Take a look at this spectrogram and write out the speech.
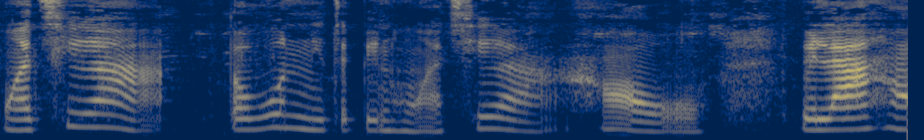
หัวเชื่อตัววุ้นนี่จะเป็นหัวเชื่อเฮาเวลาเฮา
